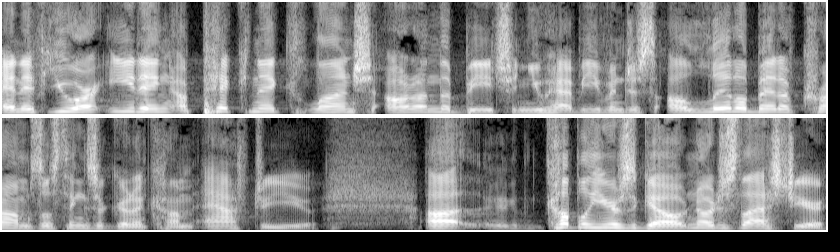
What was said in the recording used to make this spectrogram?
And if you are eating a picnic lunch out on the beach and you have even just a little bit of crumbs, those things are going to come after you. Uh, a couple years ago, no, just last year,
